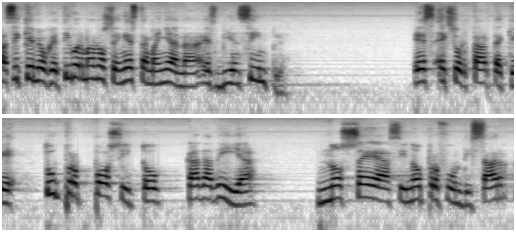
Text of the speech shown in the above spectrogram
Así que mi objetivo, hermanos, en esta mañana es bien simple. Es exhortarte a que tu propósito cada día no sea sino profundizar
